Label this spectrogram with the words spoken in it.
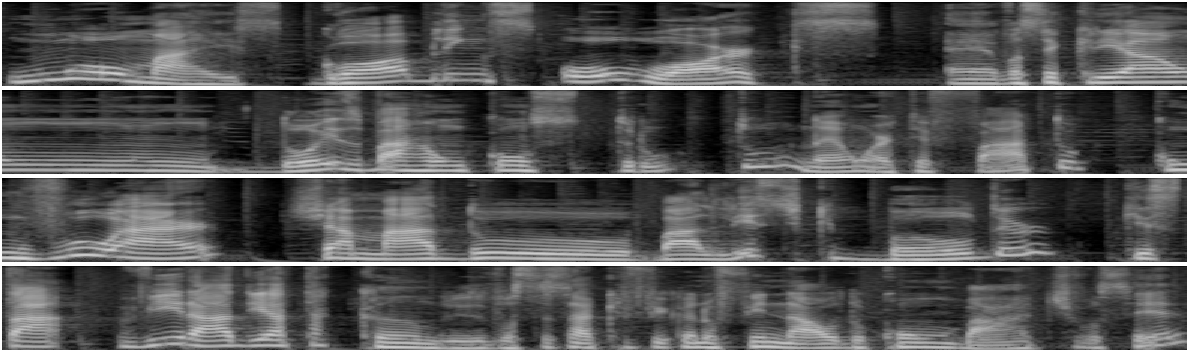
um ou mais goblins ou orcs, é, você cria um 2/1 construto, né, um artefato, com voar chamado Ballistic Boulder, que está virado e atacando. E você sacrifica no final do combate. Você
